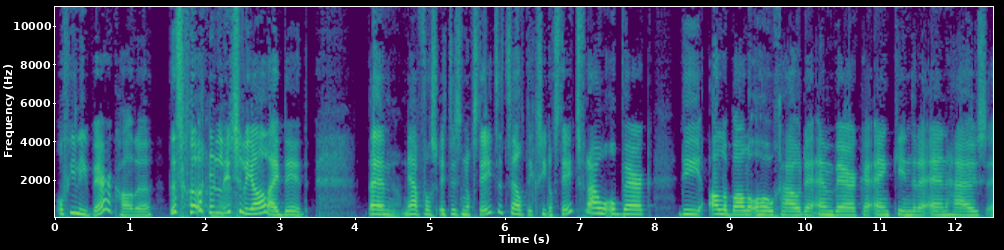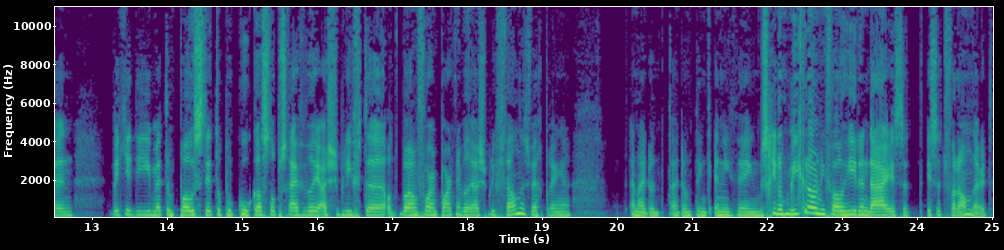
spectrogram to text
of jullie werk hadden. That's literally all I did. En ja, ja volgens, het is nog steeds hetzelfde. Ik zie nog steeds vrouwen op werk die alle ballen hoog houden en werken en kinderen en huis en weet je, die met een post-it op een koelkast opschrijven, wil je alsjeblieft, uh, voor een partner wil je alsjeblieft vuilnis wegbrengen. En I don't, I don't think anything. Misschien op microniveau hier en daar is het, is het veranderd.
